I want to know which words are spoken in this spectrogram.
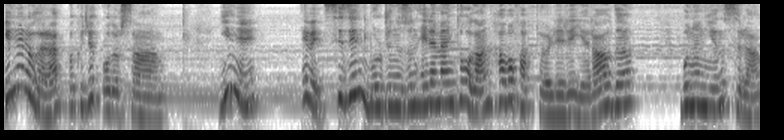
Genel olarak bakacak olursam yine evet sizin burcunuzun elementi olan hava faktörleri yer aldı. Bunun yanı sıra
